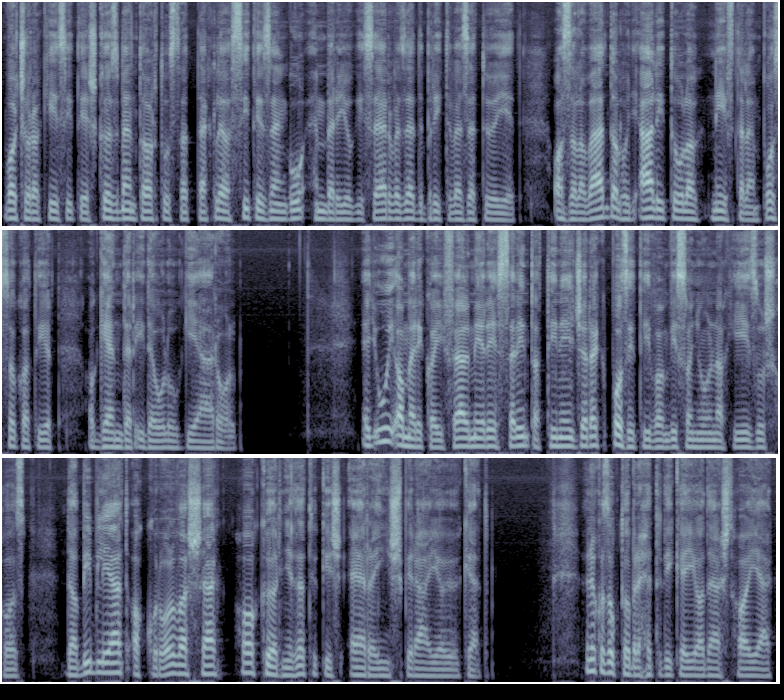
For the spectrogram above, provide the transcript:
vacsora készítés közben tartóztatták le a Citizen Go emberi jogi szervezet brit vezetőjét, azzal a váddal, hogy állítólag névtelen posztokat írt a gender ideológiáról. Egy új amerikai felmérés szerint a tinédzserek pozitívan viszonyulnak Jézushoz, de a Bibliát akkor olvassák, ha a környezetük is erre inspirálja őket. Önök az október 7-i adást hallják,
